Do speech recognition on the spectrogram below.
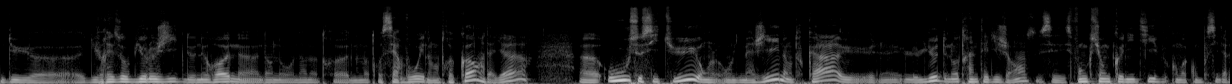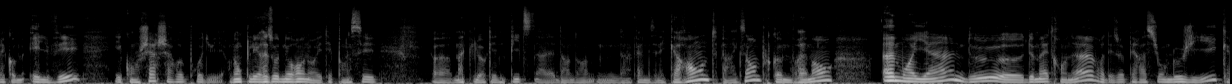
du, réseau biologique de neurones dans notre cerveau et dans notre corps d'ailleurs. Euh, où se situe, on, l'imagine en tout cas, euh, le lieu de notre intelligence, ces fonctions cognitives qu'on va considérer comme élevées et qu'on cherche à reproduire. Donc les réseaux de neurones ont été pensés, euh, McCulloch et Pitts, dans, la fin des années 40 par exemple, comme vraiment un moyen de, mettre en œuvre des opérations logiques.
